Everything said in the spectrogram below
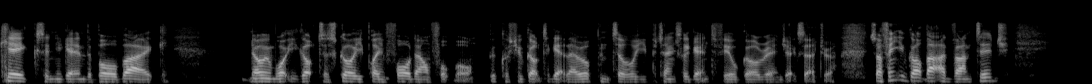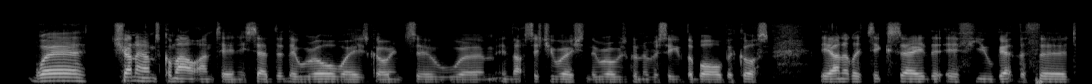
kicks and you're getting the ball back, knowing what you got to score, you're playing four down football because you've got to get there up until you potentially get into field goal range, etc. So I think you've got that advantage where Shanahan's come out, Ante, and he said that they were always going to, um, in that situation, they were always going to receive the ball because the analytics say that if you get the third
